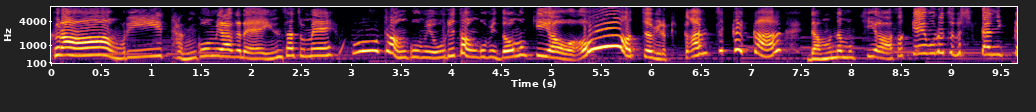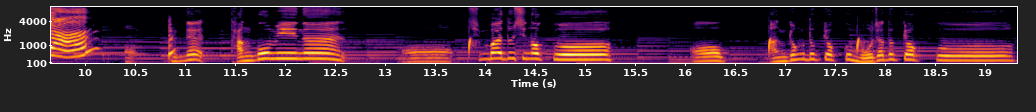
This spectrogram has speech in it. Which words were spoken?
그럼 우리 단곰이라 그래 인사 좀 해. 오 단곰이 우리 단곰이 너무 귀여워. 오 어쩜 이렇게 깜찍할까? 너무 너무 귀여워서 깨물어주고 싶다니까. 근데 당고미는 어 신발도 신었고 어 안경도 꼈고 모자도 꼈고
